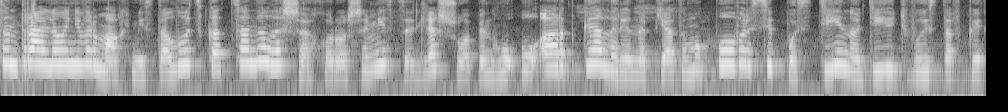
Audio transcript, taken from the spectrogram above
Центральний універмаг міста Луцька це не лише хороше місце для шопінгу. У арт-гелері на п'ятому поверсі постійно діють виставки.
